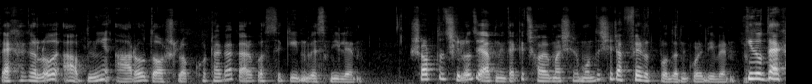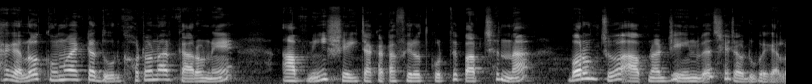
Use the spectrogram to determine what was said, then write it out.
দেখা গেল আপনি আরও দশ লক্ষ টাকা কারও কাছ থেকে ইনভেস্ট নিলেন। শর্ত ছিল যে আপনি তাকে ছয় মাসের মধ্যে সেটা ফেরত প্রদান করে দিবেন। কিন্তু দেখা গেল, কোনো একটা দুর্ঘটনার কারণে আপনি সেই টাকাটা ফেরত করতে পারছেন না, বরঞ্চ আপনার যে ইনভেস্ট সেটাও ডুবে গেল।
